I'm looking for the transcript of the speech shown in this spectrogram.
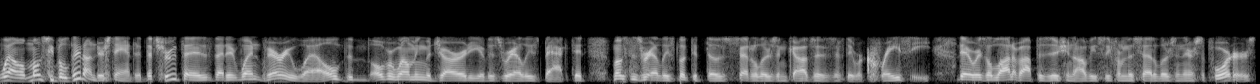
Well, most people did understand it. The truth is that it went very well. The overwhelming majority of Israelis backed it. Most Israelis looked at those settlers in Gaza as if they were crazy. There was a lot of opposition, obviously, from the settlers and their supporters,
